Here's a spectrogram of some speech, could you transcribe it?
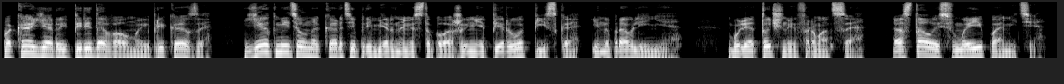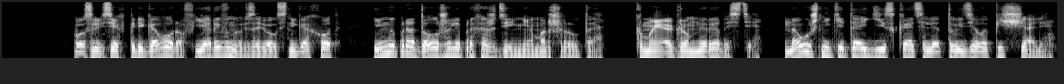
Пока Ярый передавал мои приказы, я отметил на карте примерное местоположение первого писка и направление. Более точная информация осталась в моей памяти. После всех переговоров я вновь завел снегоход, и мы продолжили прохождение маршрута. К моей огромной радости, наушники тайги-искателя то и дело пищали,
